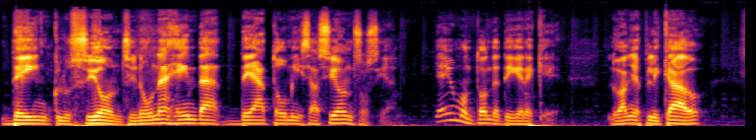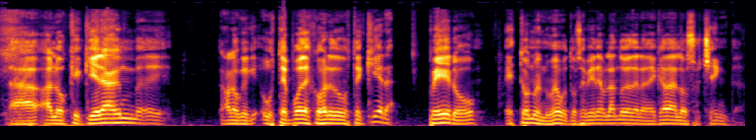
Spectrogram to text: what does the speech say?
de inclusión, sino una agenda de atomización social. Y hay un montón de tigres que lo han explicado. A, a los que quieran, eh, a lo que usted puede escoger donde usted quiera, pero esto no es nuevo, entonces viene hablando desde la década de los 80.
